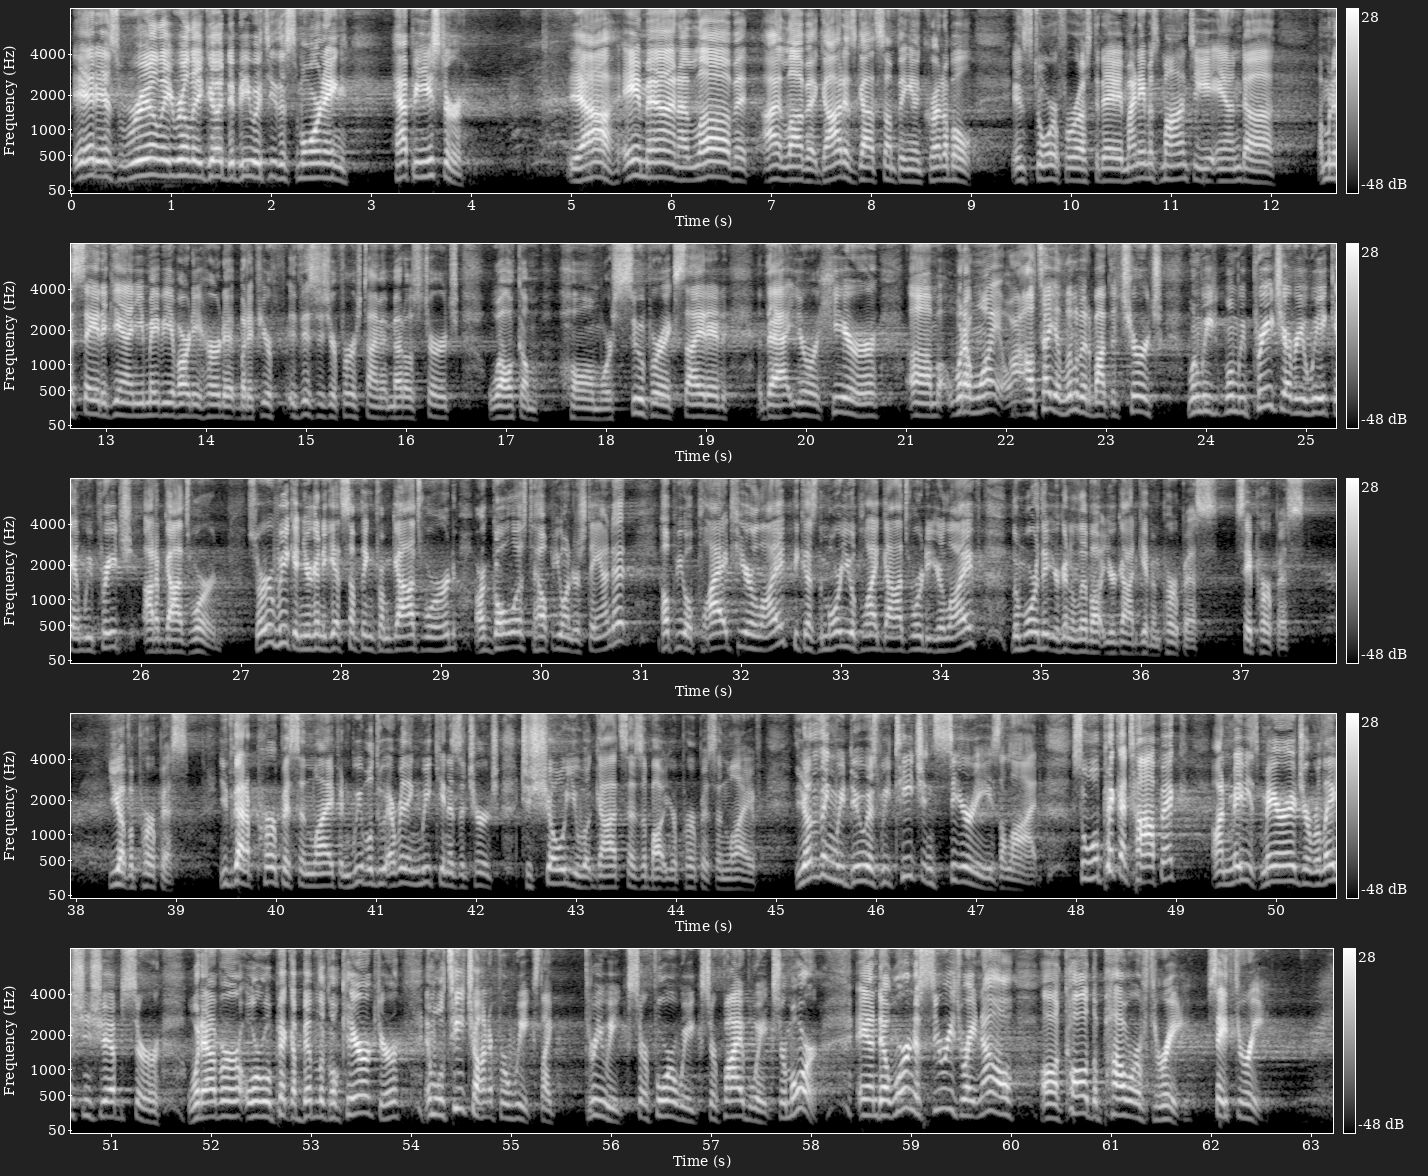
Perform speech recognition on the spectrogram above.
It is really, really good to be with you this morning. Happy Easter. Yeah, amen. I love it. I love it. God has got something incredible in store for us today. My name is Monty, and uh, I'm going to say it again. You maybe have already heard it, but if, you're, if this is your first time at Meadows Church, welcome home. We're super excited that you're here. Um, what I want, I'll tell you a little bit about the church. When we, when we preach every week, and we preach out of God's Word. So every weekend you're going to get something from God's Word. Our goal is to help you understand it, help you apply it to your life, because the more you apply God's Word to your life, the more that you're going to live out your God given purpose. Say purpose. You have a purpose. You've got a purpose in life, and we will do everything we can as a church to show you what God says about your purpose in life. The other thing we do is we teach in series a lot. So we'll pick a topic on maybe it's marriage or relationships or whatever, or we'll pick a biblical character and we'll teach on it for weeks, like three weeks or four weeks or five weeks or more. And uh, we're in a series right now uh, called The Power of Three. Say three.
